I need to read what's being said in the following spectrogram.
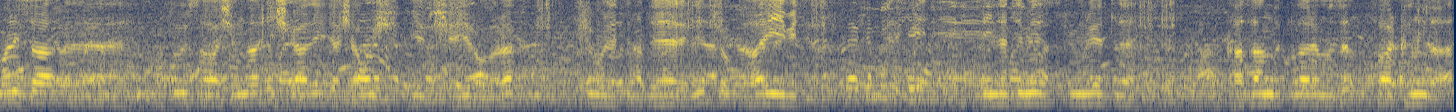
Manisa e, Kurtuluş Savaşı'nda işgali yaşamış bir şehir olarak Cumhuriyet'in değerini çok daha iyi biliyor. Milletimiz Cumhuriyet'le kazandıklarımızın farkında.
